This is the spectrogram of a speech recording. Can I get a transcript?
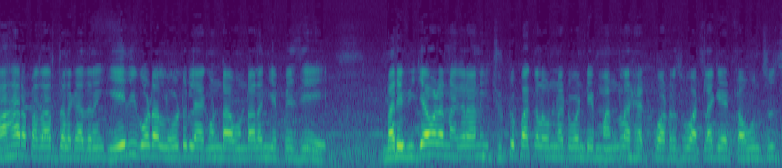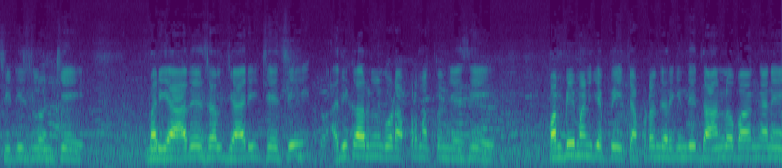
ఆహార పదార్థాలు కాదని ఏది కూడా లోటు లేకుండా ఉండాలని చెప్పేసి మరి విజయవాడ నగరానికి చుట్టుపక్కల ఉన్నటువంటి మండల హెడ్ క్వార్టర్స్ అట్లాగే టౌన్స్ సిటీస్లోంచి మరి ఆదేశాలు జారీ చేసి అధికారులను కూడా అప్రమత్తం చేసి పంపించమని చెప్పి చెప్పడం జరిగింది. దానిలో భాగంగానే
